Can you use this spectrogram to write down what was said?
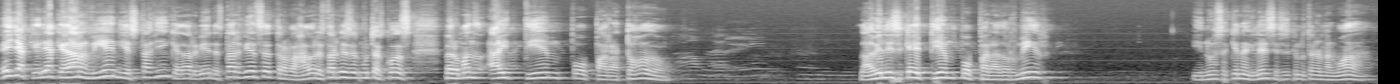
ella quería quedar bien y está bien quedar bien, estar bien ser trabajador, estar bien ser muchas cosas, pero hermanos, hay tiempo para todo. La Biblia dice que hay tiempo para dormir y no es aquí en la iglesia, así es que no traen almohada.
